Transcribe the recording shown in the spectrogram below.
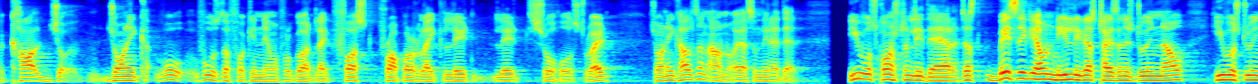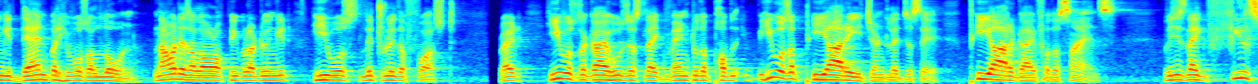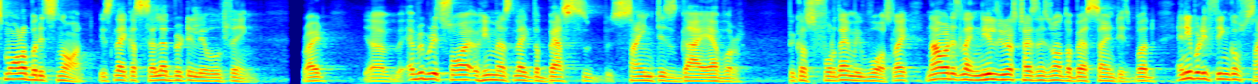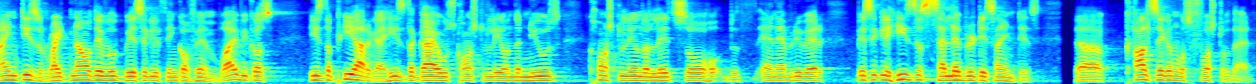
Carl jo- Johnny who, who's the fucking name? I forgot. Like first proper like late late show host right? Johnny Carlson? I don't know. Yeah something like that. He was constantly there. Just basically how Neil deGrasse Tyson is doing now he was doing it then but he was alone. Nowadays a lot of people are doing it. He was literally the first right? He was the guy who just like went to the public. He was a PR agent, let's just say, PR guy for the science, which is like feels smaller, but it's not. It's like a celebrity level thing, right? Uh, everybody saw him as like the best scientist guy ever because for them it was like nowadays like Neil deGrasse Tyson is not the best scientist, but anybody think of scientists right now they will basically think of him. Why? Because he's the PR guy. He's the guy who's constantly on the news, constantly on the late show and everywhere Basically, he's the celebrity scientist. Uh, Carl Sagan was first of that.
